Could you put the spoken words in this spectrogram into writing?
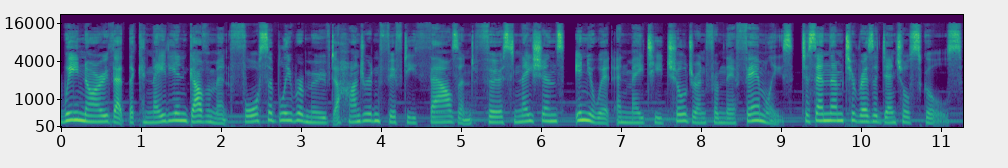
We know that the Canadian government forcibly removed 150,000 First Nations, Inuit, and Metis children from their families to send them to residential schools.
